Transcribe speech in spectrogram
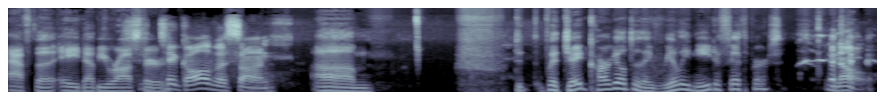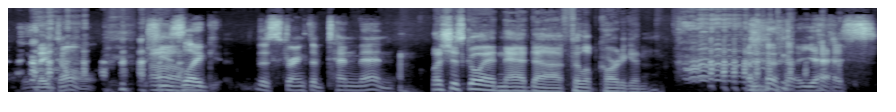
half the AEW roster. Take all of us on. Um, did, with Jade Cargill, do they really need a fifth person? No, they don't. She's Um, like the strength of 10 men. Let's just go ahead and add uh, Philip Cardigan. yes.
